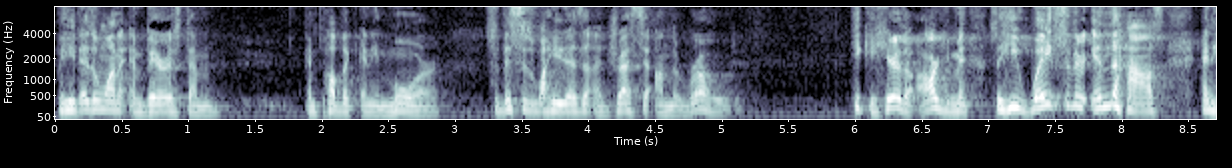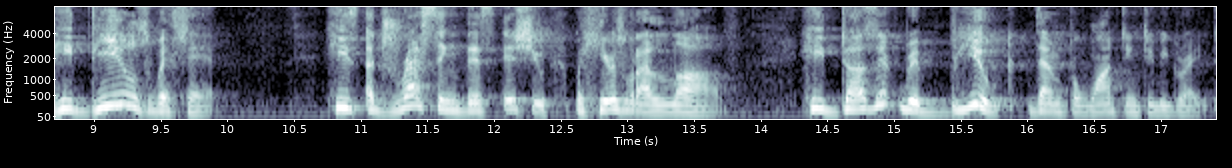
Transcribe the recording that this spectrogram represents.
but he doesn't want to embarrass them in public anymore. So this is why he doesn't address it on the road. He could hear the argument. So he waits till they're in the house and he deals with it. He's addressing this issue. But here's what I love he doesn't rebuke them for wanting to be great.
